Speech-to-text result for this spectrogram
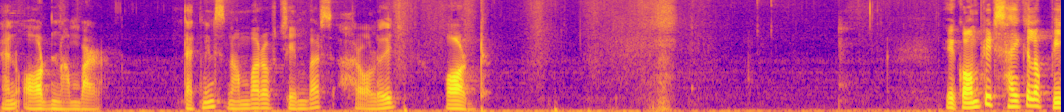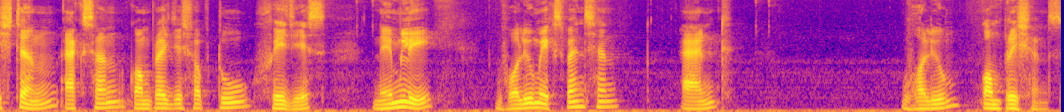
an odd number that means number of chambers are always odd. A complete cycle of piston action comprises of two phases namely volume expansion and volume compressions.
